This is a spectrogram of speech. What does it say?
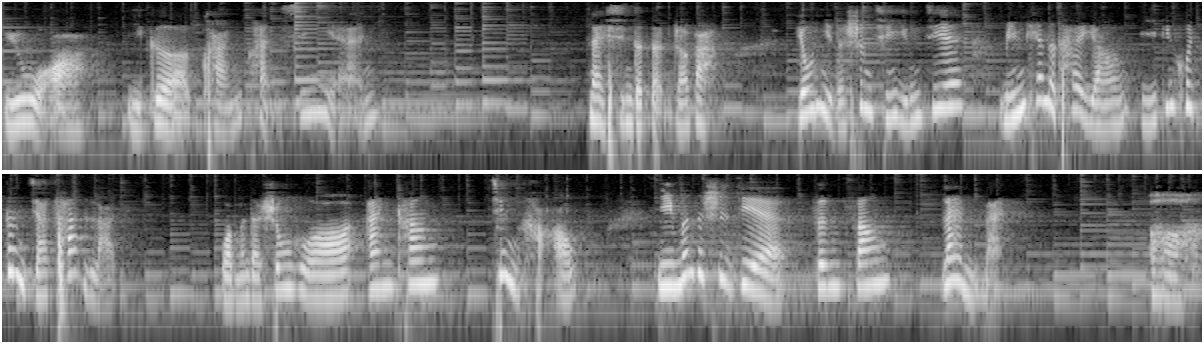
与我一个款款新年。耐心的等着吧。有你的盛情迎接，明天的太阳一定会更加灿烂。我们的生活安康静好，你们的世界芬芳烂漫。哦，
